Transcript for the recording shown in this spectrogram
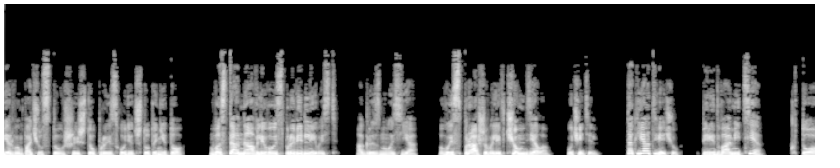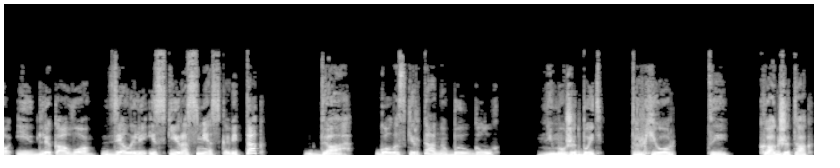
первым почувствовавший, что происходит что-то не то. «Восстанавливаю справедливость!» — огрызнулась я. «Вы спрашивали, в чем дело, учитель?» «Так я отвечу. Перед вами те, кто и для кого делали из Кира смеска, ведь так?» «Да!» — голос Киртана был глух. «Не может быть! Тархиор, ты... Как же так?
